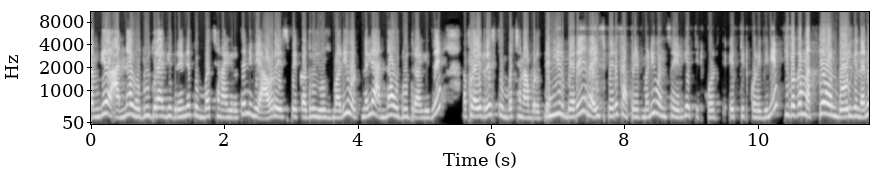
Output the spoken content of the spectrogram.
ನಮ್ಗೆ ಅನ್ನ ಉದುದ್ರಾಗಿದ್ರೇನೆ ತುಂಬಾ ಚೆನ್ನಾಗಿರುತ್ತೆ. ನೀವು ಯಾವ ರೈಸ್ ಬೇಕಾದ್ರೂ ಯೂಸ್ ಮಾಡಿ ಒಟ್ಟಿನಲ್ಲಿ ಅನ್ನ ಉದುದ್ರಾಗಿದ್ರೆ ಫ್ರೈಡ್ ರೈಸ್ ತುಂಬಾ ಚೆನ್ನಾಗಿ ಬರುತ್ತೆ ನೀರ್ ಬೇರೆ ರೈಸ್ ಬೇರೆ ಸಪರೇಟ್ ಮಾಡಿ ಒಂದ್ ಸೈಡ್ಗೆ ಎತ್ತಿಟ್ಕೊ ಎತ್ತಿಟ್ಕೊಂಡಿದೀನಿ ಇವಾಗ ಮತ್ತೆ ಒಂದ್ ಬೌಲ್ಗೆ ನಾನು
